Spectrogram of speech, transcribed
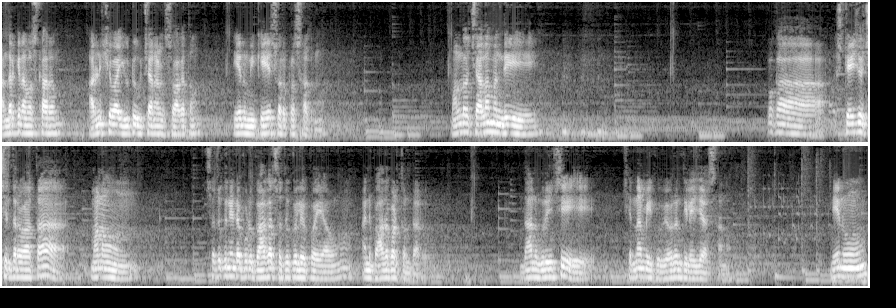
అందరికీ నమస్కారం. అరుణ్ శివ యూట్యూబ్ ఛానల్కి స్వాగతం. నేను మీ కే స్వరప్రసాద్ను మనలో చాలామంది ఒక స్టేజ్ వచ్చిన తర్వాత మనం చదువుకునేటప్పుడు బాగా చదువుకోలేకపోయాము అని బాధపడుతుంటారు. దాని గురించి చిన్న మీకు వివరం తెలియజేస్తాను. నేను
